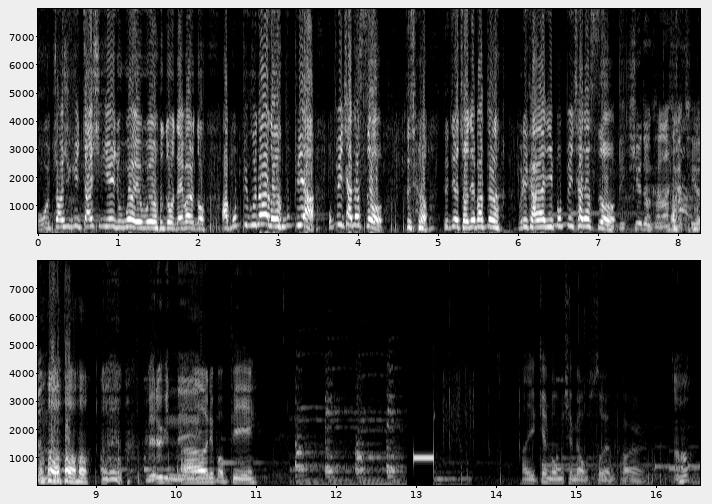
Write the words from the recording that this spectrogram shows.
어, 자식이, 자식이, 얘 누구야, 얘 뭐야, 너, 내 말, 너. 아, 뽀삐구나, 너가 뽀삐야! 뽀삐 찾았어! 드디어, 드디어 전에 봤던 우리 강아지 뽀삐 찾았어! 네 키우던 강아지가 쟤였네 매력 있네 아, 우리 뽀삐. 아, 이 게임 너무 재미없어, 왼팔. 어?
